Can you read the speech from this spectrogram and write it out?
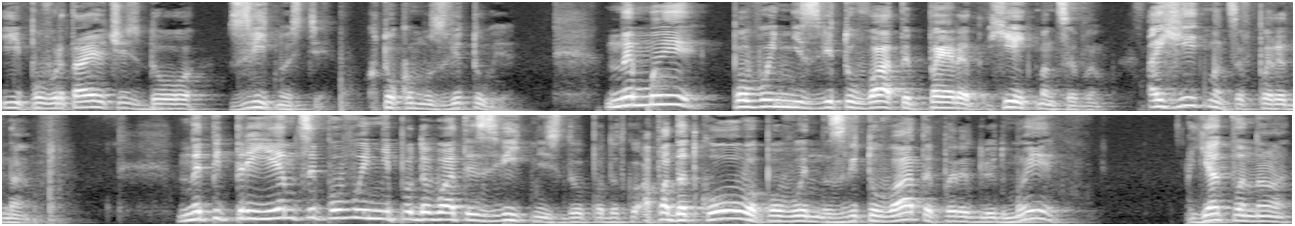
І повертаючись до звітності, хто кому звітує. Не ми повинні звітувати перед гетьманцевим, а гетьманцев перед нами. Не підприємці повинні подавати звітність до податкового, а податкова повинна звітувати перед людьми, як вона,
